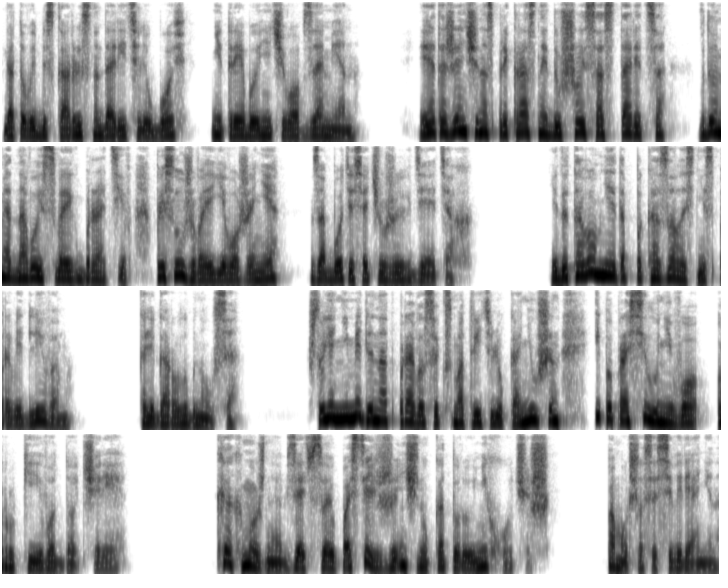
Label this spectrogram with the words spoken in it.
готовой бескорыстно дарить любовь, не требуя ничего взамен. И эта женщина с прекрасной душой состарится в доме одного из своих братьев, прислуживая его жене, заботясь о чужих детях. И до того мне это показалось несправедливым. Каллигар улыбнулся. Что я немедленно отправился к смотрителю конюшен и попросил у него руки его дочери. «Как можно взять в свою постель женщину, которую не хочешь?» — поморщился северянин.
